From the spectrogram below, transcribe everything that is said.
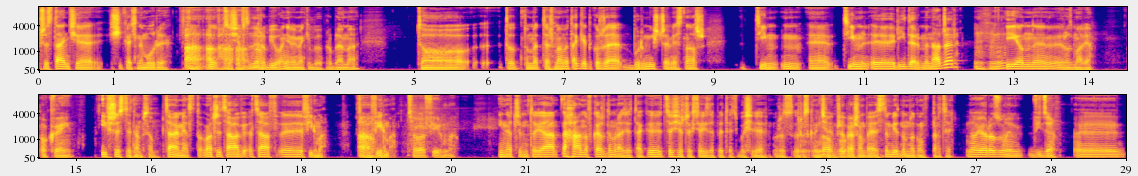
przestańcie sikać na mury. A, no, a, co się a, wtedy no. robiło, nie wiem jakie były problemy. To, to, to my też mamy takie, tylko że burmistrzem jest nasz team, mm, e, team y, leader, manager Mhm. i on y, rozmawia. Okej, I wszyscy tam są, całe miasto, znaczy cała, cała firma. Cała firma. cała firma. I na czym to ja. Aha, no w każdym razie tak. Y, Coś jeszcze chciałeś zapytać, bo się roz, rozkręciłem. No, bo- Przepraszam, bo ja jestem jedną nogą w pracy. No ja rozumiem, widzę. Yy,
